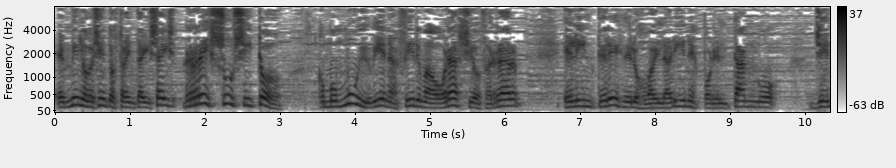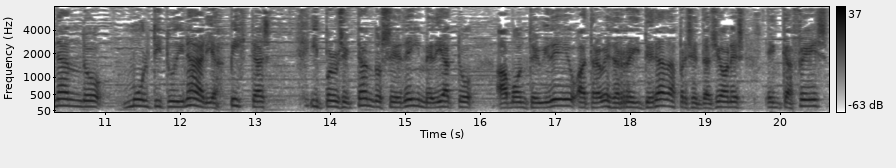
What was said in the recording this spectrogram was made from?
en 1936, resucitó, como muy bien afirma Horacio Ferrer, el interés de los bailarines por el tango, llenando multitudinarias pistas y proyectándose de inmediato a Montevideo a través de reiteradas presentaciones en cafés,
